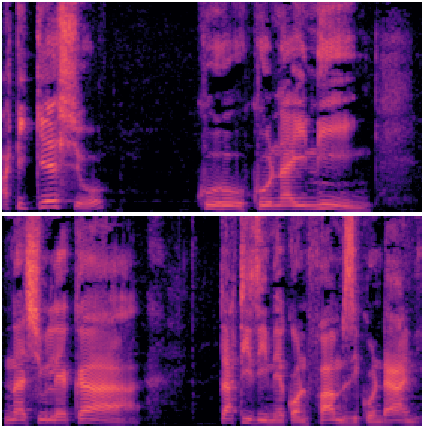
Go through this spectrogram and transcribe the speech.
ati kesho ku, kuna ining na shule kaa thati imeconfirm ziko ndani.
